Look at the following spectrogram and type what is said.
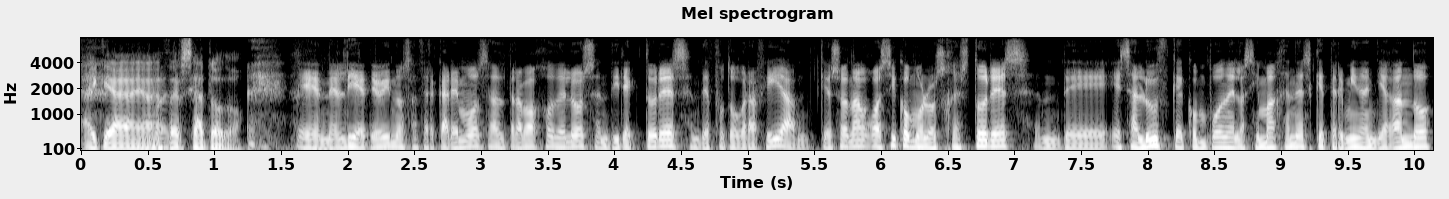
hay que hacerse a todo. En el día de hoy nos acercaremos al trabajo de los directores de fotografía, que son algo así como los gestores de esa luz que compone las imágenes que terminan llegando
